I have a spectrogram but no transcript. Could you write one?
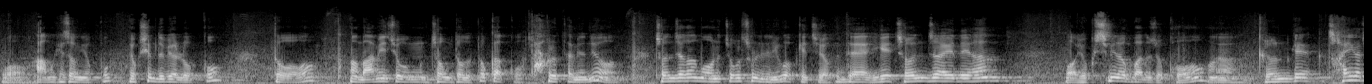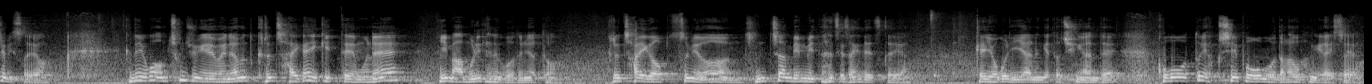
뭐, 아무 개성이 없고, 욕심도 별로 없고, 또 어, 마음이 좋은 정도도 똑같고 다 그렇다면요 전자가 뭐 어느 쪽을 쏠릴 이유가 없겠죠. 근데 이게 전자에 대한 뭐 욕심이라고 봐도 좋고 어, 그런 게 차이가 좀 있어요. 근데 이거 엄청 중요해요. 왜냐하면 그런 차이가 있기 때문에 이 마무리 되는 거거든요. 또 그런 차이가 없으면 진짜 밋밋한 세상이 됐을 거예요. 그러니까 이걸 이해하는 게더 중요한데 그것도 역시 보호 모델하고 관계가 있어요.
